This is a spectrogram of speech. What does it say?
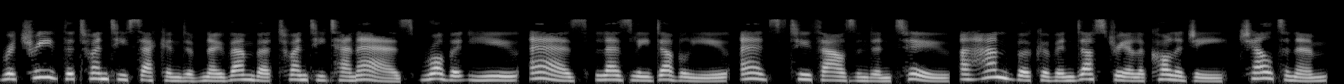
retrieved the 22nd of November 2010 Ayres, Robert U. Ayres, Leslie W. eds. 2002, A Handbook of Industrial Ecology, Cheltenham,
